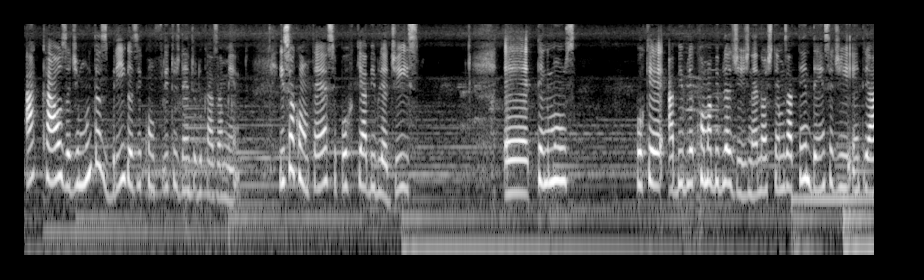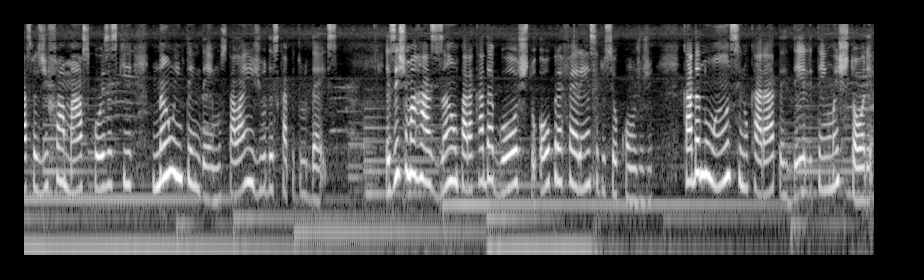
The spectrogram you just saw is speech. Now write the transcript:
a causa de muitas brigas e conflitos dentro do casamento. Isso acontece porque a Bíblia diz é, temos porque a Bíblia, como a Bíblia diz, né, nós temos a tendência de, entre aspas, difamar as coisas que não entendemos. Está lá em Judas capítulo 10. Existe uma razão para cada gosto ou preferência do seu cônjuge. Cada nuance no caráter dele tem uma história.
